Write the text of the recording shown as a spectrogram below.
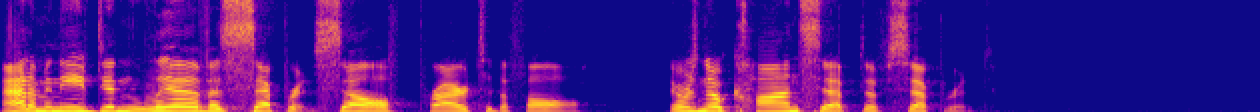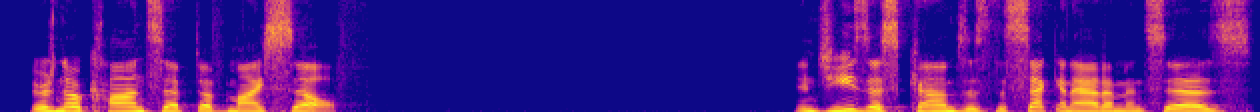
Adam and Eve didn't live as separate self prior to the fall. There was no concept of separate. There's no concept of myself. And Jesus comes as the second Adam and says,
